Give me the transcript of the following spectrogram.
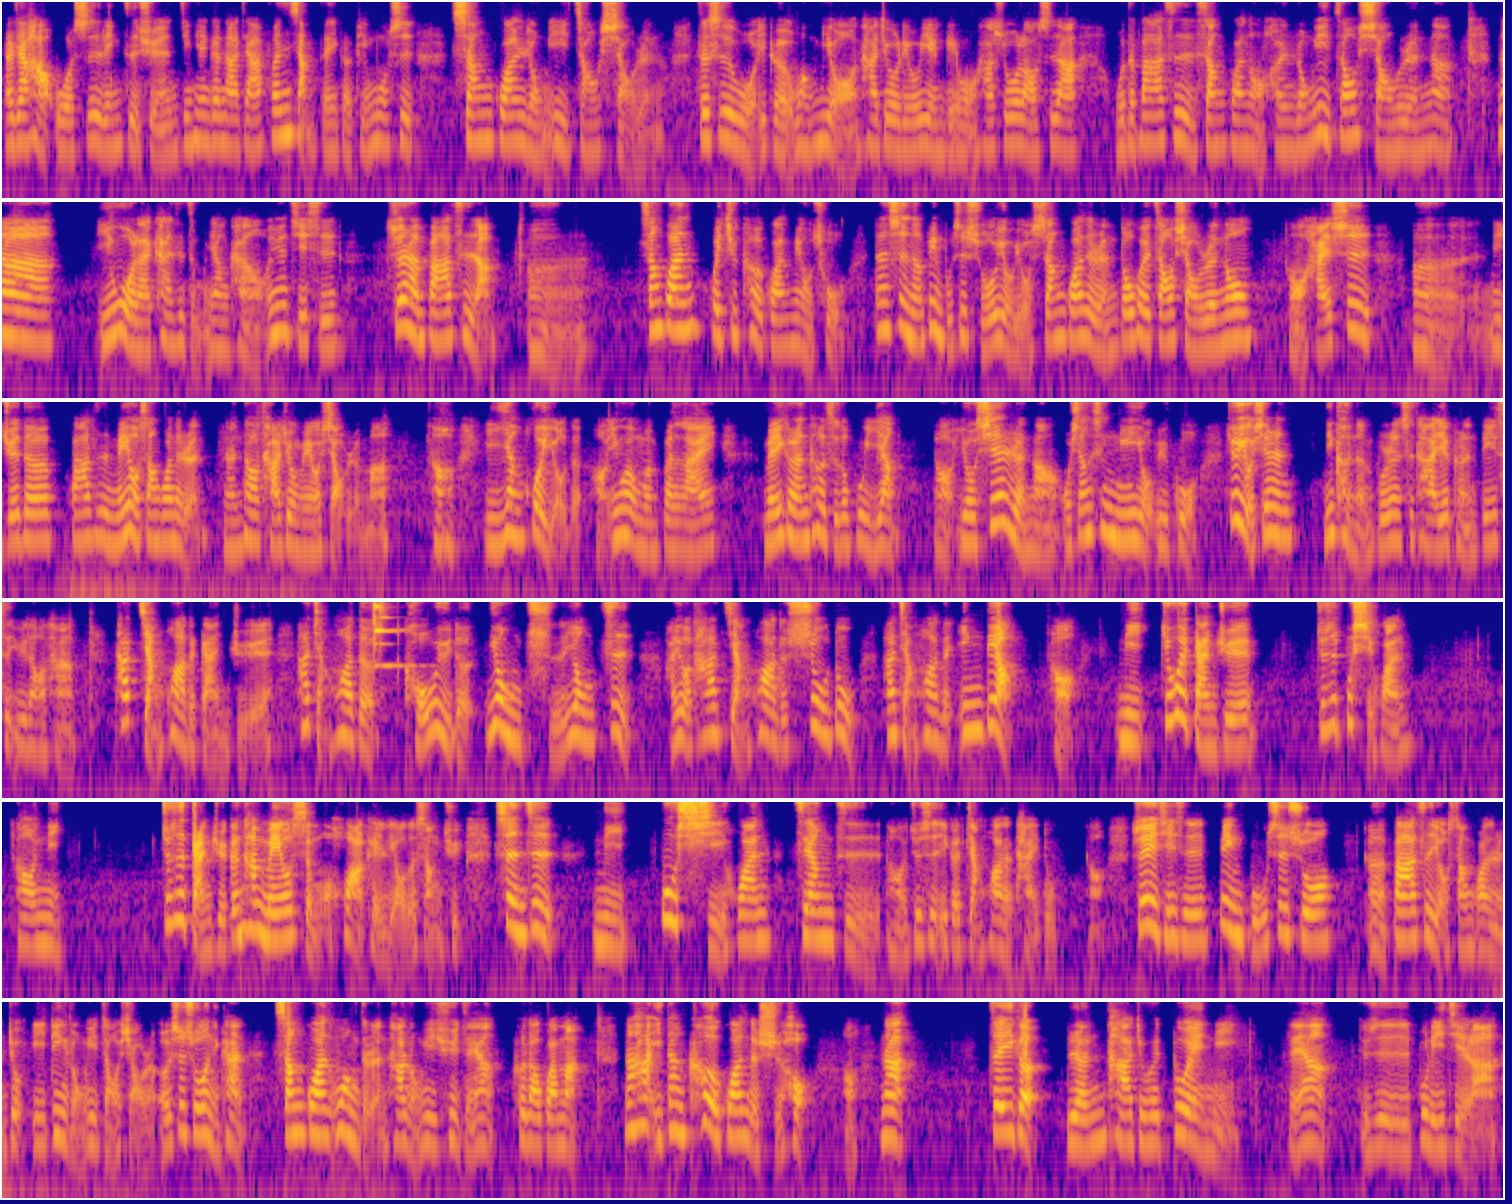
大家好，我是林子璇，今天跟大家分享的一个题目是伤官容易招小人。这是我一个网友，他就留言给我，他说：“老师啊，我的八字伤官哦，很容易招小人呐。那以我来看是怎么样看哦？因为其实虽然八字啊，嗯，伤官会去客官没有错，但是呢，并不是所有有伤官的人都会招小人哦。哦，还是。”嗯，你觉得八字没有伤官的人，难道他就没有小人吗？哈，一样会有的。哈，因为我们本来每一个人特质都不一样啊。有些人啊，我相信你有遇过，就有些人你可能不认识他，也可能第一次遇到他。他讲话的感觉，他讲话的口语的用词用字，还有他讲话的速度，他讲话的音调，好，你就会感觉。就是不喜欢，好，你就是感觉跟他没有什么话可以聊得上去，甚至你不喜欢这样子，哦，就是一个讲话的态度，啊，所以其实并不是说，呃，八字有伤官的人就一定容易找小人，而是说，你看伤官旺的人，他容易去怎样克到官嘛？那他一旦克官的时候，哦，那这一个人他就会对你。怎样？就是不理解啦，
